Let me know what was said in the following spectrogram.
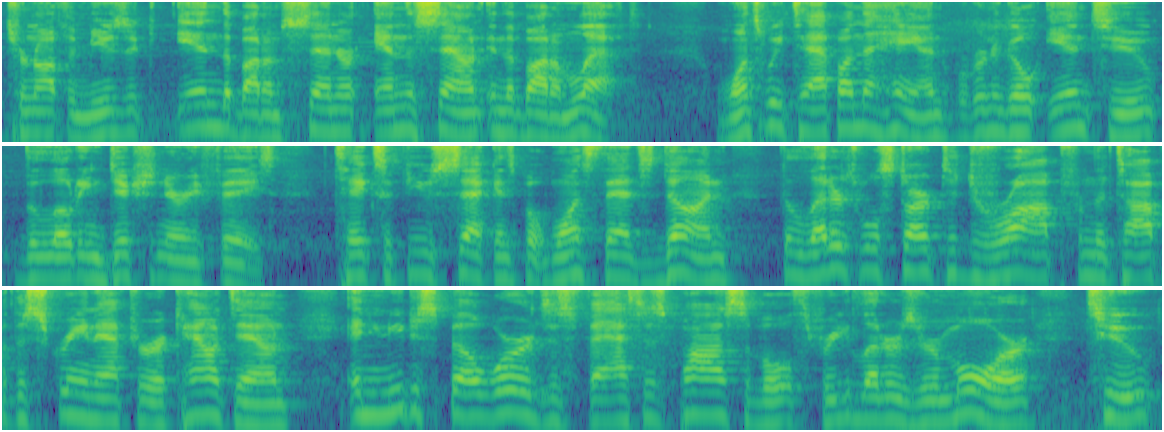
turn off the music in the bottom center, and the sound in the bottom left. Once we tap on the hand, we're going to go into the loading dictionary phase. Takes a few seconds, but once that's done, the letters will start to drop from the top of the screen after a countdown, and you need to spell words as fast as possible, three letters or more, to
